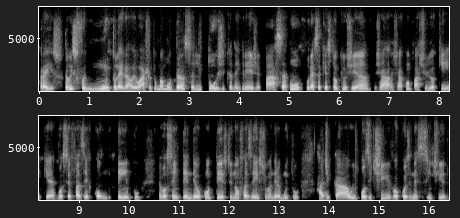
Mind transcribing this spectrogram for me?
para isso. Então, isso foi muito legal. Eu acho que uma mudança litúrgica da igreja passa por, por essa questão que o Jean já, já compartilhou aqui, que é você fazer com o tempo, é você entender o contexto e não fazer isso de maneira muito radical, impositiva ou coisa nesse sentido.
